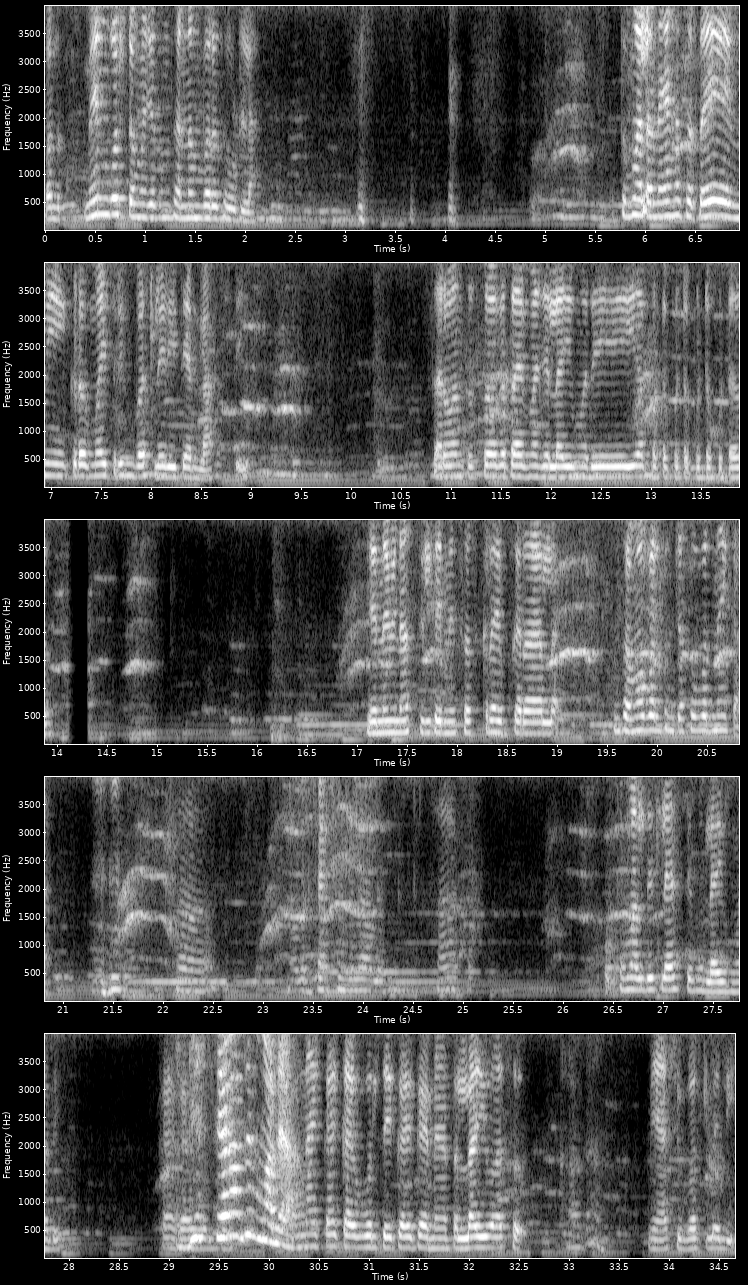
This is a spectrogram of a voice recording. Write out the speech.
पण मेन गोष्ट म्हणजे तुमचा नंबरच उठला. तुम्हाला नाही हसत आहे मी इकडं मैत्रीण बसलेली त्यांना हसते. सर्वांचं स्वागत आहे माझ्या लाईव्हमध्ये. या पट पट पट पट जे नवीन असतील त्यांनी सबस्क्राईब करा ल- तुमचा मोबाईल तुमच्यासोबत नाही का? हा. हा? तुम्हाला दिसले असते मी लाईव्हमध्ये. काय काय दिसते ना. नाही काय काय बोलते काय काय नाही. आता लाईव्ह असं. हा? मी अशी बसलेली.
